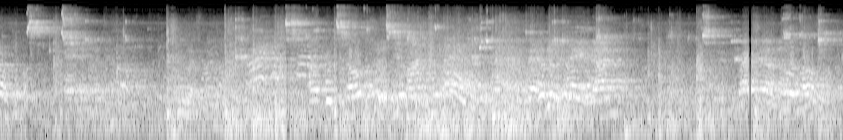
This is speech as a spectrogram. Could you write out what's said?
your would so give my control to every day, man. Right now. Oh, oh, oh.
